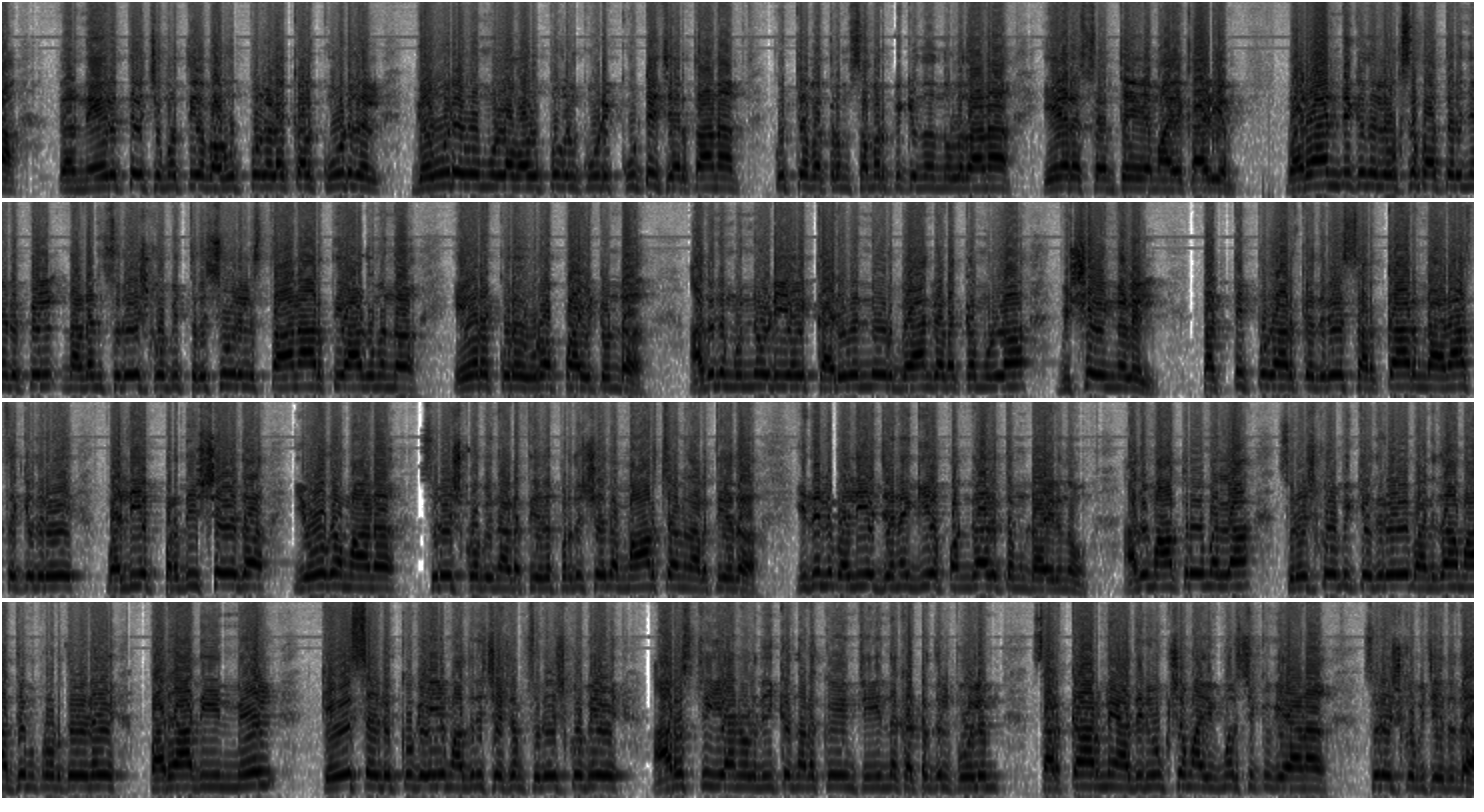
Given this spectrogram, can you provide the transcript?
നേരത്തെ ചുമത്തിയ വകുപ്പുകളെക്കാൾ കൂടുതൽ ഗൗരവമുള്ള വകുപ്പുകൾ കൂടി കൂട്ടിച്ചേർത്താണ് കുറ്റപത്രം സമർപ്പിക്കുന്നതെന്നുള്ളതാണ് ഏറെ ശ്രദ്ധേയമായ കാര്യം. വരാനിരിക്കുന്ന ലോക്സഭാ തെരഞ്ഞെടുപ്പിൽ നടൻ സുരേഷ് ഗോപി തൃശൂരിൽ സ്ഥാനാർത്ഥിയാകുമെന്ന് ഏറെക്കുറെ ഉറപ്പായിട്ടുണ്ട്. അതിനു മുന്നോടിയായി കരുവന്നൂർ ബാങ്ക് അടക്കമുള്ള വിഷയങ്ങളിൽ തട്ടിപ്പുകാർക്കെതിരെ സർക്കാരിന്റെ അനാസ്ഥയ്ക്കെതിരെ വലിയ പ്രതിഷേധ യോഗമാണ് സുരേഷ് ഗോപി നടത്തിയത്. പ്രതിഷേധ മാർച്ചാണ് നടത്തിയത്. ഇതിൽ വലിയ ജനകീയ പങ്കാളിത്തം ഉണ്ടായിരുന്നു. അത് മാത്രവുമല്ല സുരേഷ് ഗോപിക്കെതിരെ വനിതാ മാധ്യമ പ്രവർത്തകരുടെ പരാതിയിന്മേൽ കേസെടുക്കുകയും അതിനുശേഷം സുരേഷ് ഗോപിയെ അറസ്റ്റ് ചെയ്യാനുള്ള നീക്കം നടക്കുകയും ചെയ്യുന്ന ഘട്ടത്തിൽ പോലും സർക്കാരിനെ അതിരൂക്ഷമായി വിമർശിക്കുകയാണ് സുരേഷ് ഗോപി ചെയ്തത്.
